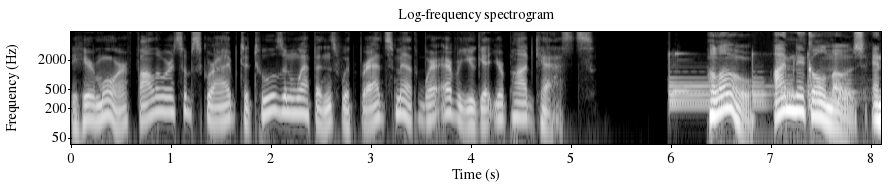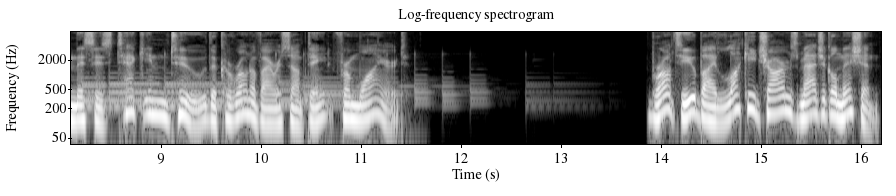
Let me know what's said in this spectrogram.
To hear more, follow or subscribe to Tools and Weapons with Brad Smith wherever you get your podcasts. Hello, I'm Nick Olmos, and this is Tech In 2, the coronavirus update from Wired. Brought to you by Lucky Charms Magical Mission.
